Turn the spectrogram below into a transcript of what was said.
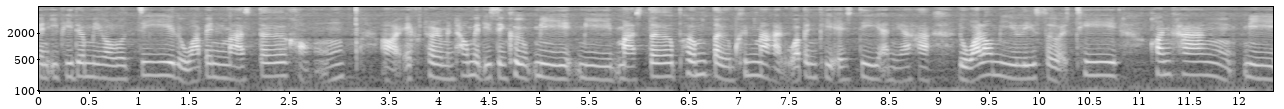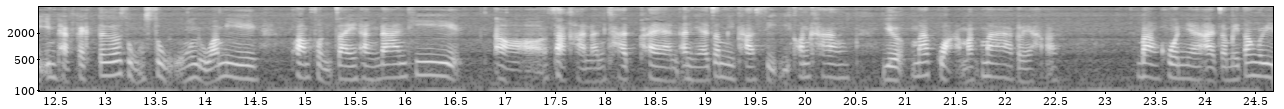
เป็น epidemiology หรือว่าเป็น master ของเอ่อ experimental medicine คือมีมี master เพิ่มเติมขึ้นมาหรือว่าเป็น PhD อันเนี้ยค่ะ หรือว่าเรามี research ที่ค่อนข้างมี impact factor สูงสูง หรือว่ามีความสนใจทางด้านที่สาขานั้นขาดแคลน อันเนี้ยจะมีภาษีค่อนข้างเยอะมากกว่ามาก ๆ เลยค่ะ บางคนเนี่ยอาจจะไม่ต้องรี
